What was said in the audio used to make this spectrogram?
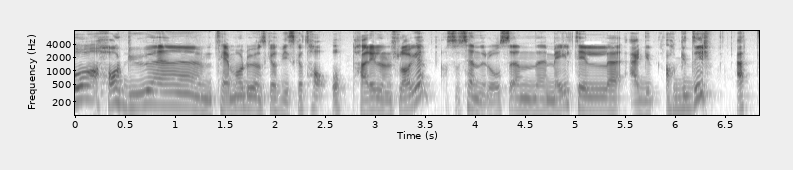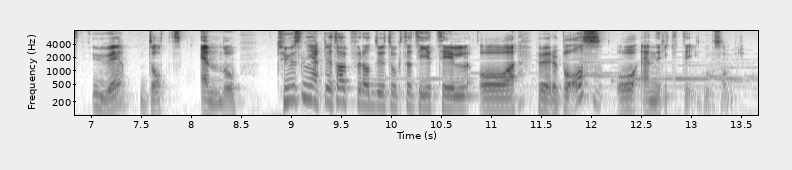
Og har du eh, temaer du ønsker at vi skal ta opp her i Lunsjlaget, så sender du oss en mail til agder at ue.no. Tusen hjertelig takk for at du tok deg tid til å høre på oss, og en riktig god sommer.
